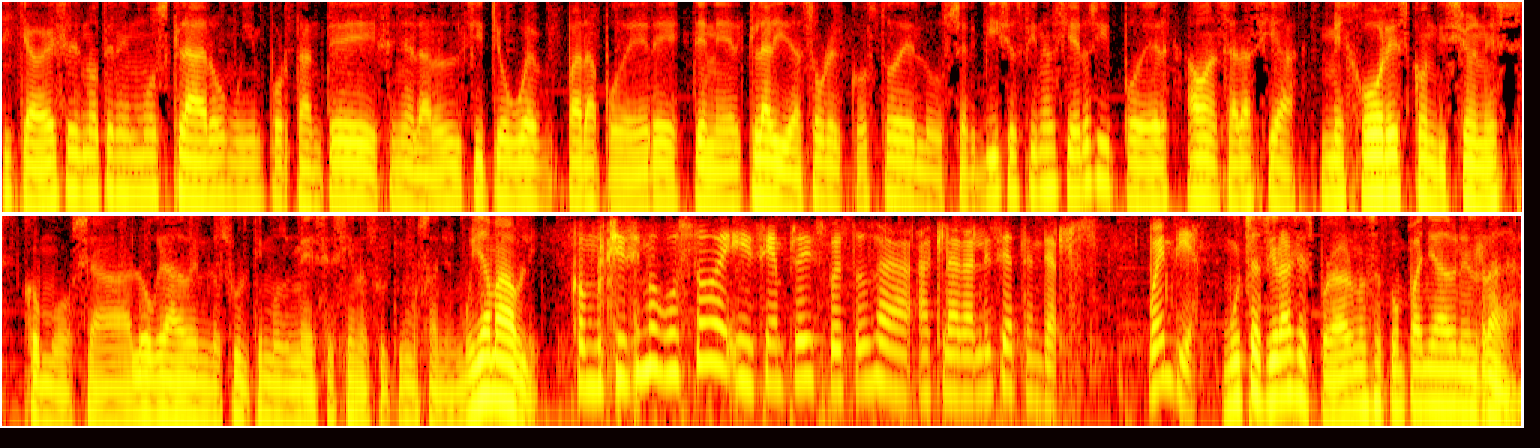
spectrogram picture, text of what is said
y que a veces no tenemos claro, muy importante señalar el sitio web para poder eh, tener claridad sobre el costo de los servicios financieros y poder avanzar hacia mejores condiciones como se ha logrado en los últimos meses y en los últimos años. Muy amable. Con muchísimo gusto y siempre dispuestos a aclararles y atenderlos. Buen día. Muchas gracias por habernos acompañado en el radar.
